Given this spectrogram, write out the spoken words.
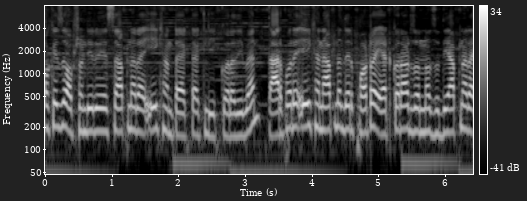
ওকে যে অপশনটি রয়েছে, আপনারা এইখানটা একটা ক্লিক করে দিবেন। তারপরে এইখানে আপনাদের ফটো অ্যাড করার জন্য যদি আপনারা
